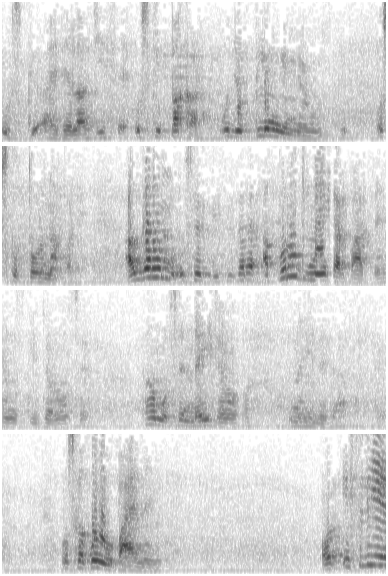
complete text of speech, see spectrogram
उसकी आइडियोलॉजी से उसकी पकड़ वो जो क्लिंगिंग है उसकी उसको तोड़ना पड़े। अगर हम उसे किसी तरह अप्रूव नहीं कर पाते हैं उसकी जड़ों से तो हम उसे नई जड़ों पर नहीं ले जा सकते। उसका कोई उपाय नहीं। और इसलिए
